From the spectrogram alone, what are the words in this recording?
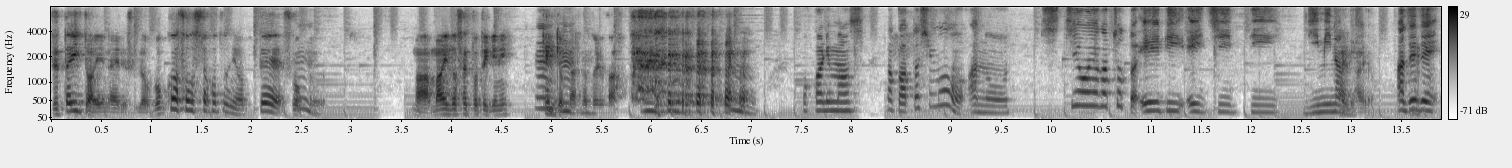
絶対いいとは言えないですけど、僕はそうしたことによって、すごく、うん。まあ、マインドセット的に謙虚になったというか。わかります。なんか私もあの父親がちょっと ADHD 気味なんですよ。はいはあ全然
